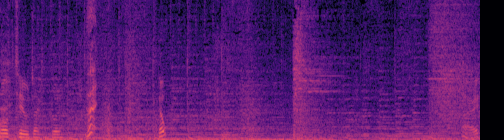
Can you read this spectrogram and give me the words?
Well, two technically. Nope. Alright.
